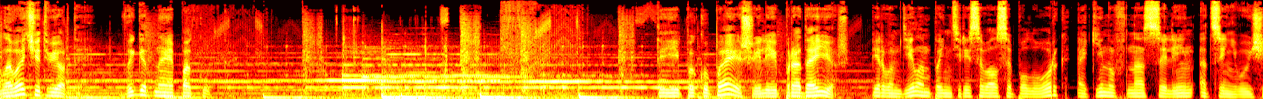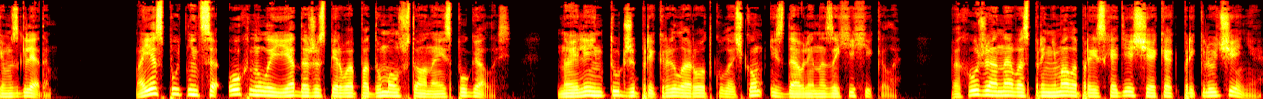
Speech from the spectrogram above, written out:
Глава 4. Выгодная покупка. «Ты покупаешь или продаешь?» Первым делом поинтересовался полуорг, окинув нас с Элейн оценивающим взглядом. Моя спутница охнула, и я даже сперва подумал, что она испугалась. Но Элейн тут же прикрыла рот кулачком и сдавленно захихикала. Похоже, она воспринимала происходящее как приключение.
